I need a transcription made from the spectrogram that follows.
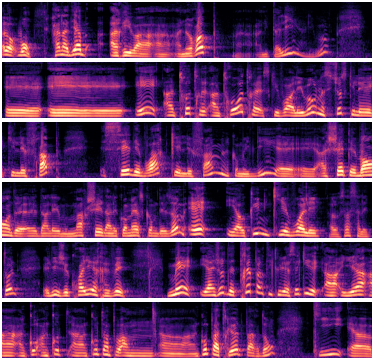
Alors bon, Hannah Diab arrive en Europe, en Italie, à Livourne, et, entre, autres, entre autres, ce qu'il voit à Livourne, c'est chose qui les, qui les frappe, c'est de voir que les femmes, comme il dit, eh, eh, achètent et vendent dans les marchés, dans les commerces comme des hommes, et il n'y a aucune qui est voilée. Alors ça, ça l'étonne. Il dit, je croyais rêver. Mais il y a une chose de très particulier, c'est qu'il y a un, un compatriote pardon, qui... Euh,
